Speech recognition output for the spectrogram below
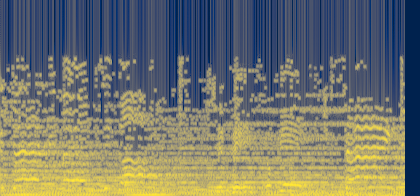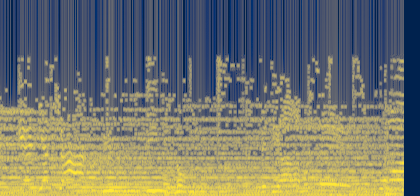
e dell'immensità, se vero che vediamo se si può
